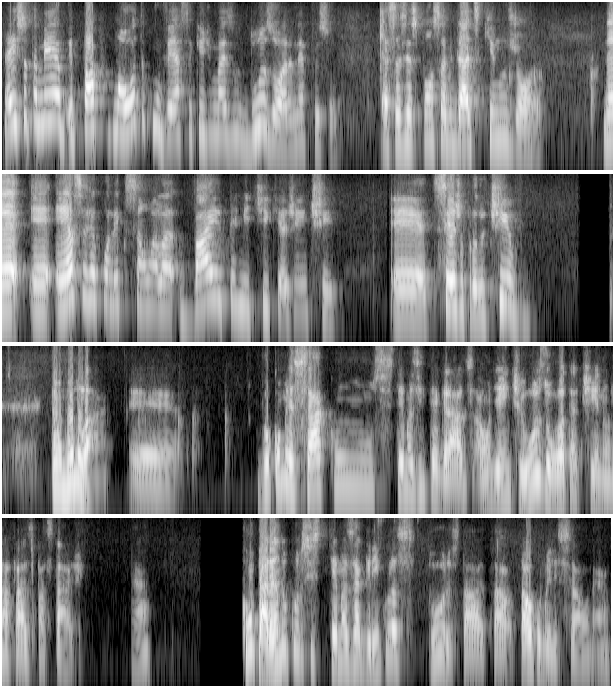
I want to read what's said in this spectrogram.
É, isso também é papo uma outra conversa aqui de mais duas horas, né, professor? Essas responsabilidades que nos jogam. Né, é, essa reconexão, ela vai permitir que a gente é, seja produtivo? Então, vamos lá. É, vou começar com sistemas integrados, onde a gente usa o rotatino na fase pastagem. Né? Comparando com sistemas agrícolas puros, tal, tal, tal como eles são. Né?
